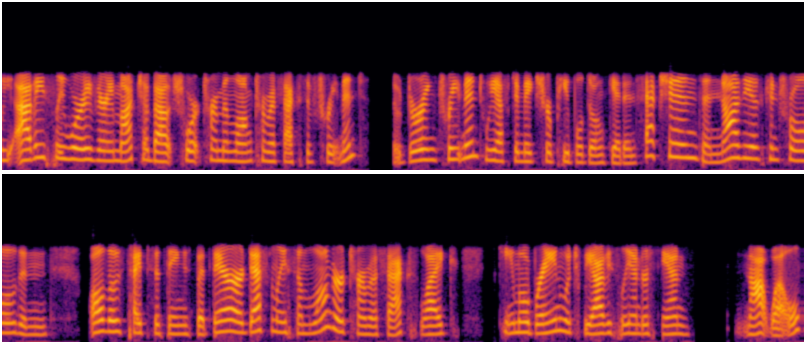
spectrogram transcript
We obviously worry very much about short term and long term effects of treatment. So during treatment, we have to make sure people don't get infections and nausea is controlled and all those types of things. But there are definitely some longer term effects like chemo brain, which we obviously understand not well,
